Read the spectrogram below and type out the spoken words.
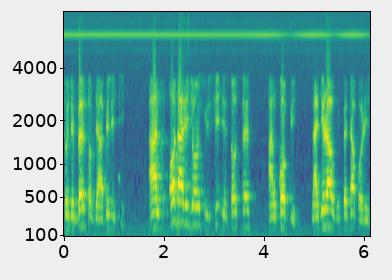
to the best of their ability. And other regions will see the success and copy. Nigeria will be better for it.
